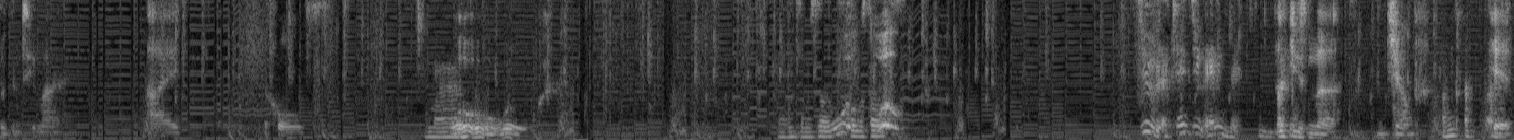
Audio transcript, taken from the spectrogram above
Look into my eye, the holes. Come on. Whoa, whoa. Man, somersaults, Whoa, somersaults. Dude, I can't do anything. Stop using the jump hit.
